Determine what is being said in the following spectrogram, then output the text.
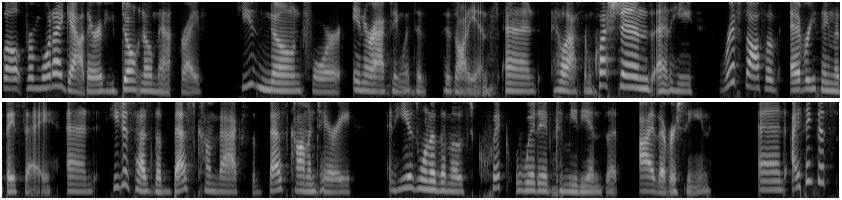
Well, from what I gather, if you don't know Matt Rife, he's known for interacting with his, his audience and he'll ask them questions and he riffs off of everything that they say. And he just has the best comebacks, the best commentary. And he is one of the most quick witted comedians that I've ever seen. And I think this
